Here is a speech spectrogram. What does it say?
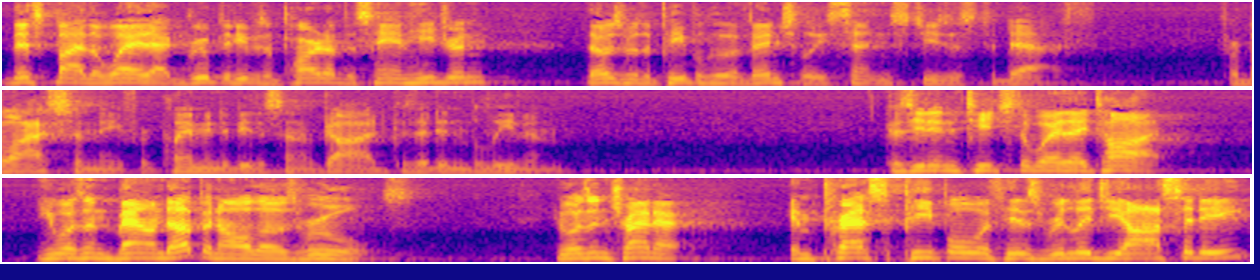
This, by the way, that group that he was a part of, the Sanhedrin, those were the people who eventually sentenced Jesus to death for blasphemy, for claiming to be the Son of God, because they didn't believe him. Because he didn't teach the way they taught. He wasn't bound up in all those rules. He wasn't trying to impress people with his religiosity,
